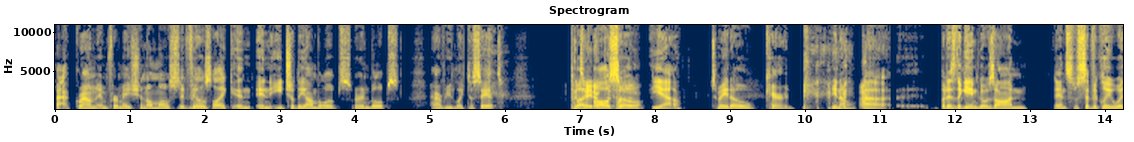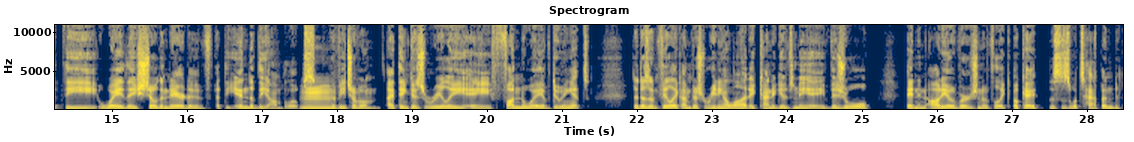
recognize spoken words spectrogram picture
background information almost, it Mhm. feels like in in each of the envelopes or envelopes, however you'd like to say it. but Potato, also, potato. yeah, tomato, carrot, you know. uh, but as the game goes on, and specifically with the way they show the narrative at the end of the envelopes Mm. of each of them, I think is really a fun way of doing it. That doesn't feel like I'm just reading a lot. It kind of gives me a visual and an audio version of like, okay, this is what's happened.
